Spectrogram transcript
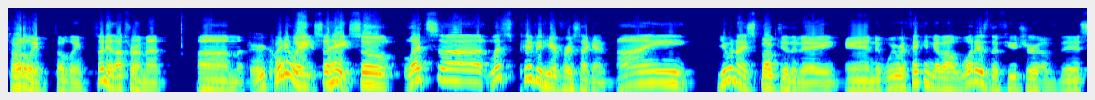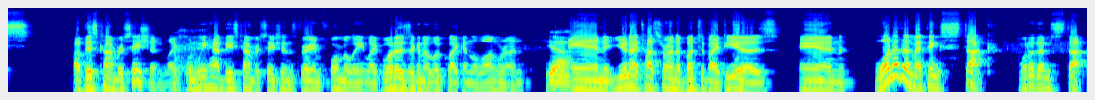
Totally, totally. So anyway, that's where I'm at. Um, Very cool. Anyway, so hey, so let's uh let's pivot here for a second. I you and I spoke the other day and we were thinking about what is the future of this of this conversation. Like when we have these conversations very informally, like what is it going to look like in the long run? yeah. And you and I tossed around a bunch of ideas and one of them I think stuck. One of them stuck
